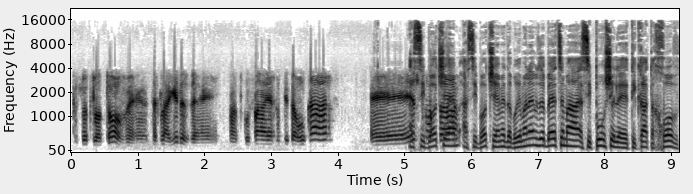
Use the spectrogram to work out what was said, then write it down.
פשוט לא טוב, צריך להגיד את זה, כבר תקופה יחסית ארוכה. הסיבות שהם, הסיבות שהם מדברים עליהם זה בעצם הסיפור של תקרת החוב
